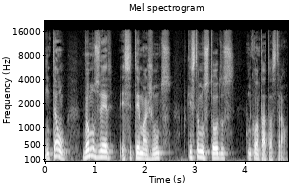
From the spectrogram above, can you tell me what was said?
Então, vamos ver esse tema juntos, porque estamos todos em contato astral.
